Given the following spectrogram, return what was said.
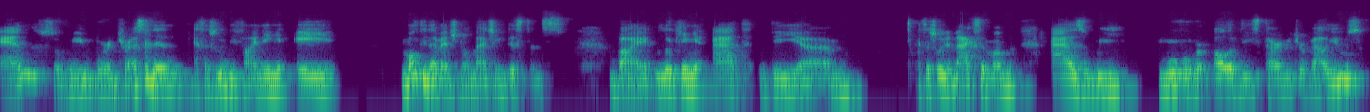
And so we were interested in essentially defining a multidimensional matching distance by looking at the um, essentially the maximum as we move over all of these parameter values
